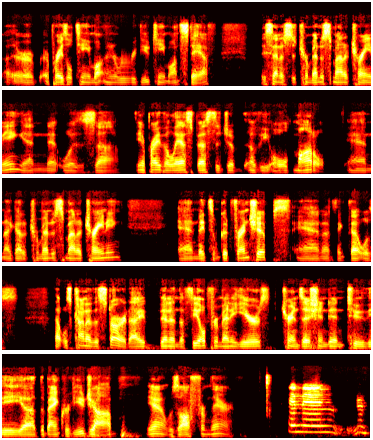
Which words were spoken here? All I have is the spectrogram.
or appraisal team and a review team on staff. They sent us a tremendous amount of training, and it was uh, you know, probably the last vestige of, of the old model. And I got a tremendous amount of training and made some good friendships. And I think that was that was kind of the start. I'd been in the field for many years, transitioned into the uh, the bank review job. Yeah, it was off from there. And then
